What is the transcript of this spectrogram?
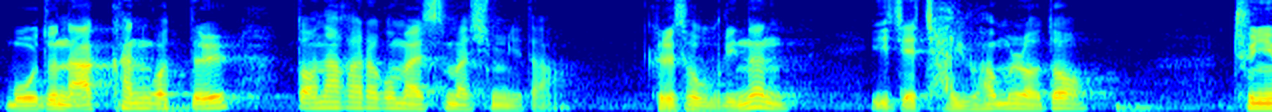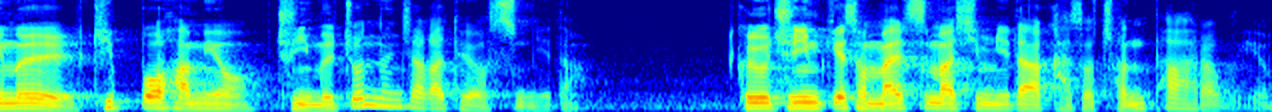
모든 악한 것들 떠나가라고 말씀하십니다. 그래서 우리는 이제 자유함을 얻어 주님을 기뻐하며 주님을 쫓는 자가 되었습니다. 그리고 주님께서 말씀하십니다. 가서 전파하라고요.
